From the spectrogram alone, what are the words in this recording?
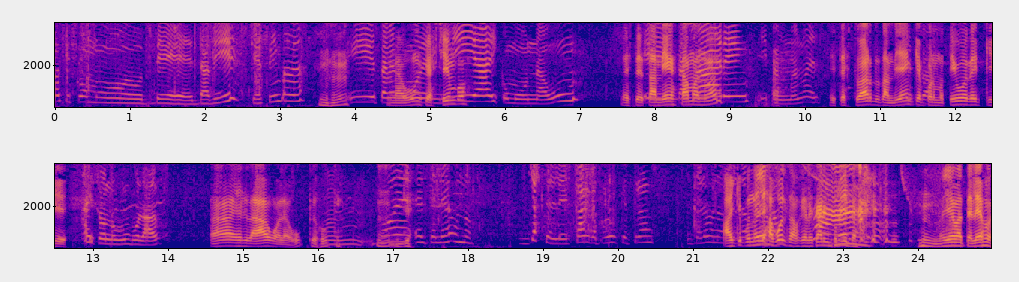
así como de David, que es Simba, ¿verdad? Ujú. Y también Nahum, como de que es Chimbo. Lía, y como Naúm. Este también está Manuel, Y también Manuel. este Estuardo también, que por Estuardo. motivo de que Ay, son un volado. ah es la agua, la juque, juque. Mm. No, Mm, el, ya. el teléfono ya se le descarga, pero que traen el. Hay que ponerle esa bolsa para que le cargue un poquito. No lleva teléfono.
